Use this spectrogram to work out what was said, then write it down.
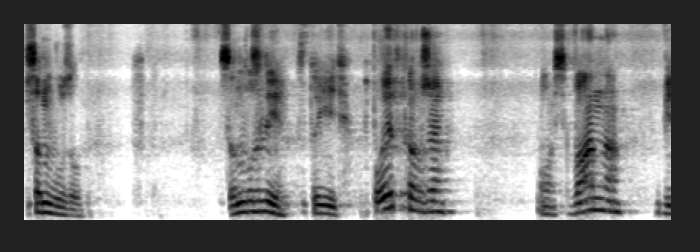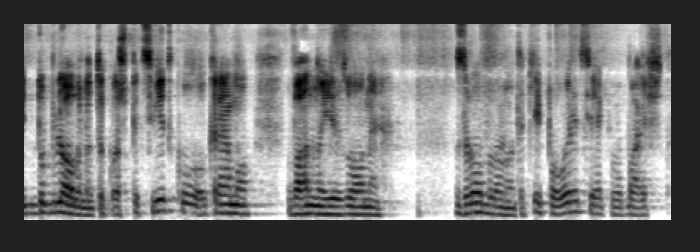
Санвузол. В санвузлі стоїть плитка вже. Ось ванна. Віддубльовано також підсвітку окремо ванної зони. Зроблено такі полиці, як ви бачите.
